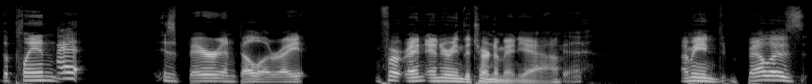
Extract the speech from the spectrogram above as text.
The plan I is Bear and Bella, right? For en- entering the tournament, yeah. Okay. I mean, Bella's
